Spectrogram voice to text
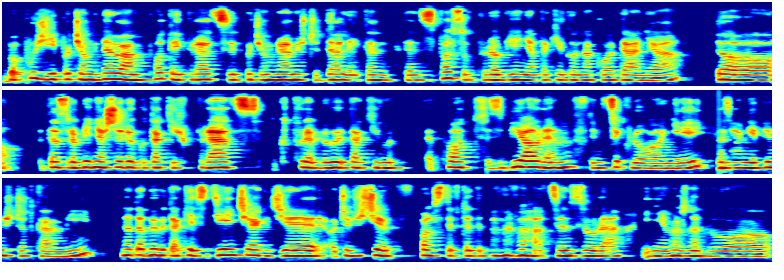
bo później pociągnęłam po tej pracy, pociągnęłam jeszcze dalej ten, ten sposób robienia takiego nakładania do, do zrobienia szeregu takich prac, które były takim pod zbiorem w tym cyklu o niej, nazwami pieszczotkami. No to były takie zdjęcia, gdzie oczywiście w Polsce wtedy panowała cenzura i nie można było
